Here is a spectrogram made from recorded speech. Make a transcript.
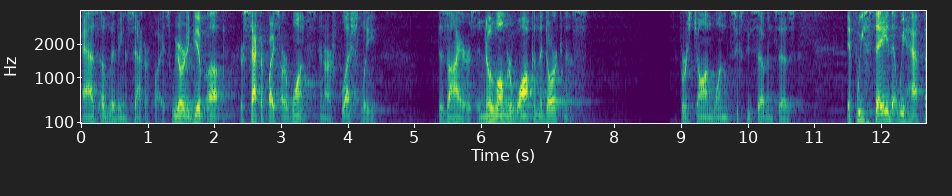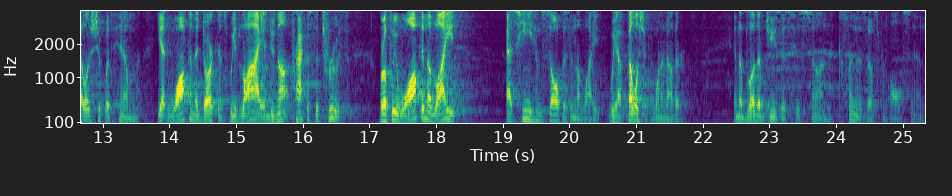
as a living sacrifice. We are to give up or sacrifice our wants and our fleshly desires and no longer walk in the darkness. 1 John 1 6 through 7 says, If we say that we have fellowship with him, yet walk in the darkness, we lie and do not practice the truth. But if we walk in the light, as he himself is in the light, we have fellowship with one another. And the blood of Jesus, his Son, cleanses us from all sin.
